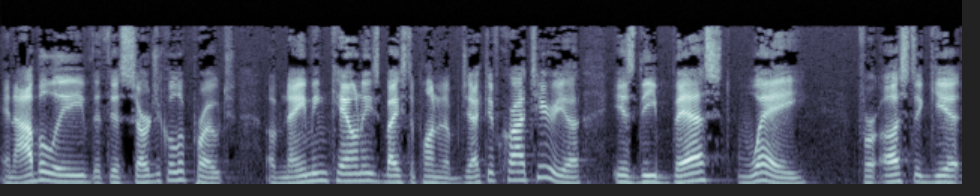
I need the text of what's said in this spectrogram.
and I believe that this surgical approach of naming counties based upon an objective criteria is the best way for us to get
